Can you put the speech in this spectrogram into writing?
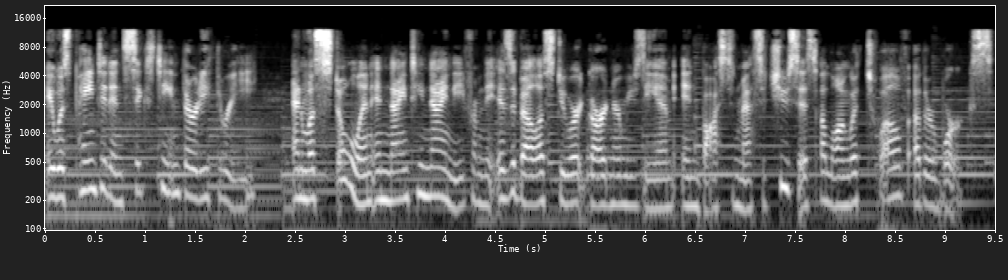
It was painted in 1633 and was stolen in 1990 from the Isabella Stewart Gardner Museum in Boston, Massachusetts, along with 12 other works.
